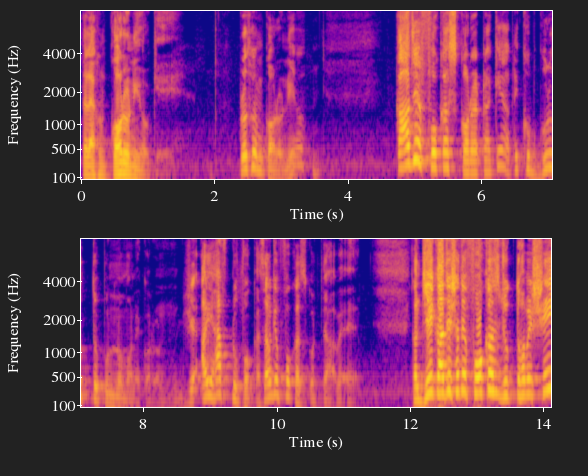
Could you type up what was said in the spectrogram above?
তাহলে এখন করণীয় কি? প্রথম করণীয়, কাজে ফোকাস করাটাকে আপনি খুব গুরুত্বপূর্ণ মনে করুন। যে আই হ্যাভ টু ফোকাস আমাকে ফোকাস করতে হবে। কারণ যে কাজের সাথে ফোকাস যুক্ত হবে, সেই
